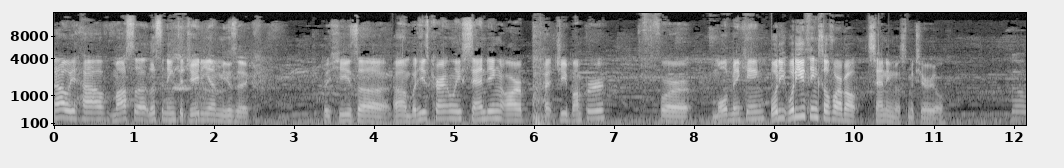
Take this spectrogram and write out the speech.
Now we have Masa listening to JDM music, but he's uh um but he's currently sanding our PETG bumper for mold making. What do you, what do you think so far about sanding this material? So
